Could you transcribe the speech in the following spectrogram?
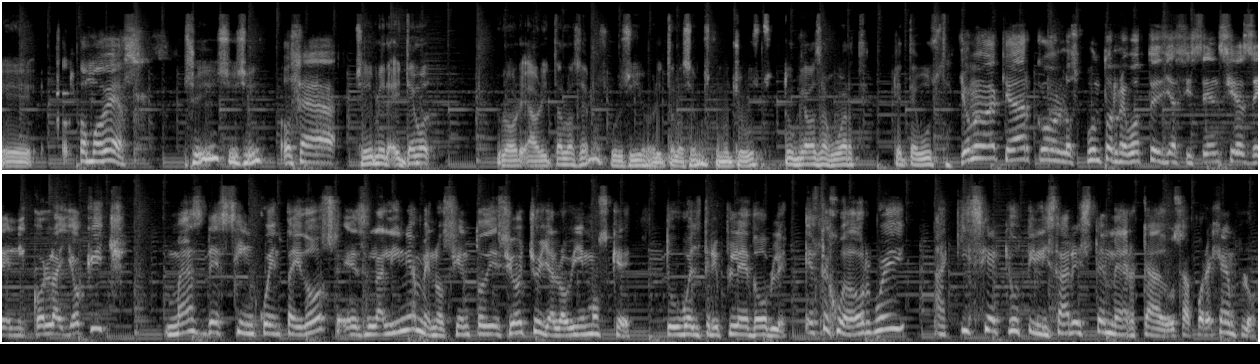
Eh, Como veas. Sí, sí, sí. O sea. Sí, mira, y tengo, ahorita lo hacemos, por sí, ahorita lo hacemos con mucho gusto. ¿Tú qué vas a jugarte? ¿Qué te gusta? Yo me voy a quedar con los puntos, rebotes y asistencias de Nikola Jokic. Más de 52 es la línea, menos 118. Ya lo vimos que tuvo el triple doble. Este jugador, güey, aquí sí hay que utilizar este mercado. O sea, por ejemplo,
